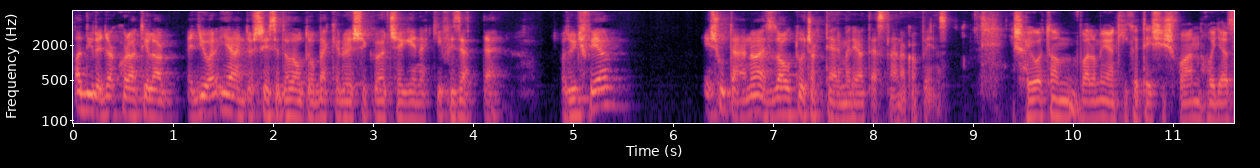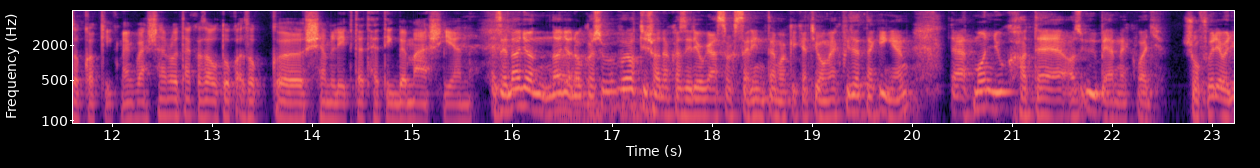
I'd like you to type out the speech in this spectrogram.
addigra gyakorlatilag egy jelentős részét az autó bekerülési költségének kifizette az ügyfél, és utána ez az autó csak termeli a Teslának a pénzt. És ha jól tudom, valami olyan kikötés is van, hogy azok, akik megvásárolták az autók, azok sem léptethetik be más ilyen. Ez egy nagyon, nagyon okos, ott is vannak azért jogászok szerintem, akiket jól megfizetnek, igen. Tehát mondjuk, ha te az Ubernek vagy sofőrje, vagy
